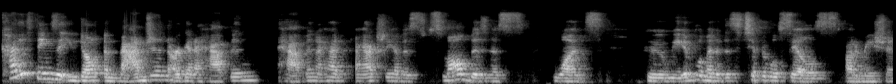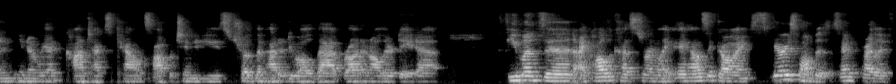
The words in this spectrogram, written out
kind of things that you don't imagine are going to happen happen. I had I actually had this small business once who we implemented this typical sales automation. You know, we had contacts, accounts, opportunities, showed them how to do all that, brought in all their data. A few months in, I called the customer. I'm like, "Hey, how's it going?" It's very small business. I had probably like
